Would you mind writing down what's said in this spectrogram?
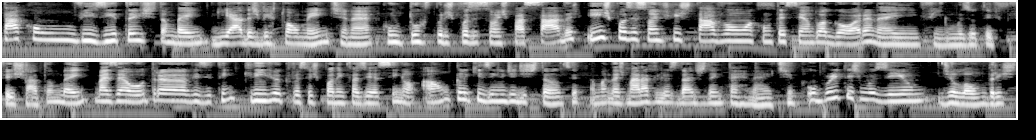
tá com visitas também guiadas virtualmente, né? Com tours por exposições passadas e exposições que estavam acontecendo agora, né? E, enfim, o museu teve que fechar também. Mas é outra visita incrível que vocês podem fazer assim, ó, a um cliquezinho de distância. É uma das maravilhosidades da internet internet. O British Museum de Londres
